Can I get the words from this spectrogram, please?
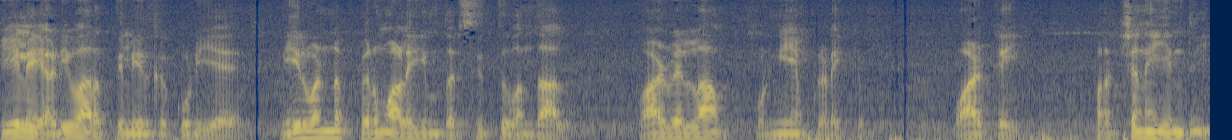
கீழே அடிவாரத்தில் இருக்கக்கூடிய நீர்வண்ணப் பெருமாளையும் தரிசித்து வந்தால் வாழ்வெல்லாம் புண்ணியம் கிடைக்கும். வாழ்க்கை பிரச்சனையின்றி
